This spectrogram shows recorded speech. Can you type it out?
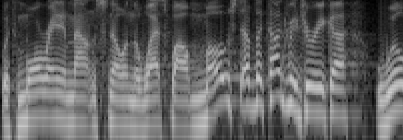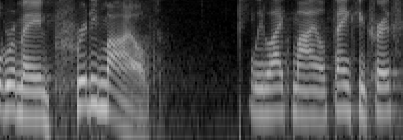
with more rain and mountain snow in the west, while most of the country, Jericka, will remain pretty mild. We like mild. Thank you, Chris.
